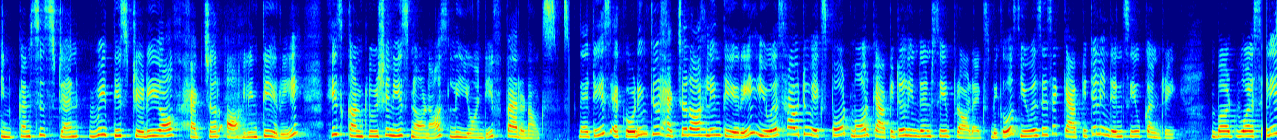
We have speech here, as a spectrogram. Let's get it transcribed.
inconsistent with the study of Heckscher-Ohlin theory, his conclusion is known as Leontief paradox. That is, according to Heckscher-Ohlin theory, US have to export more capital intensive products because US is a capital intensive country. But Vasily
